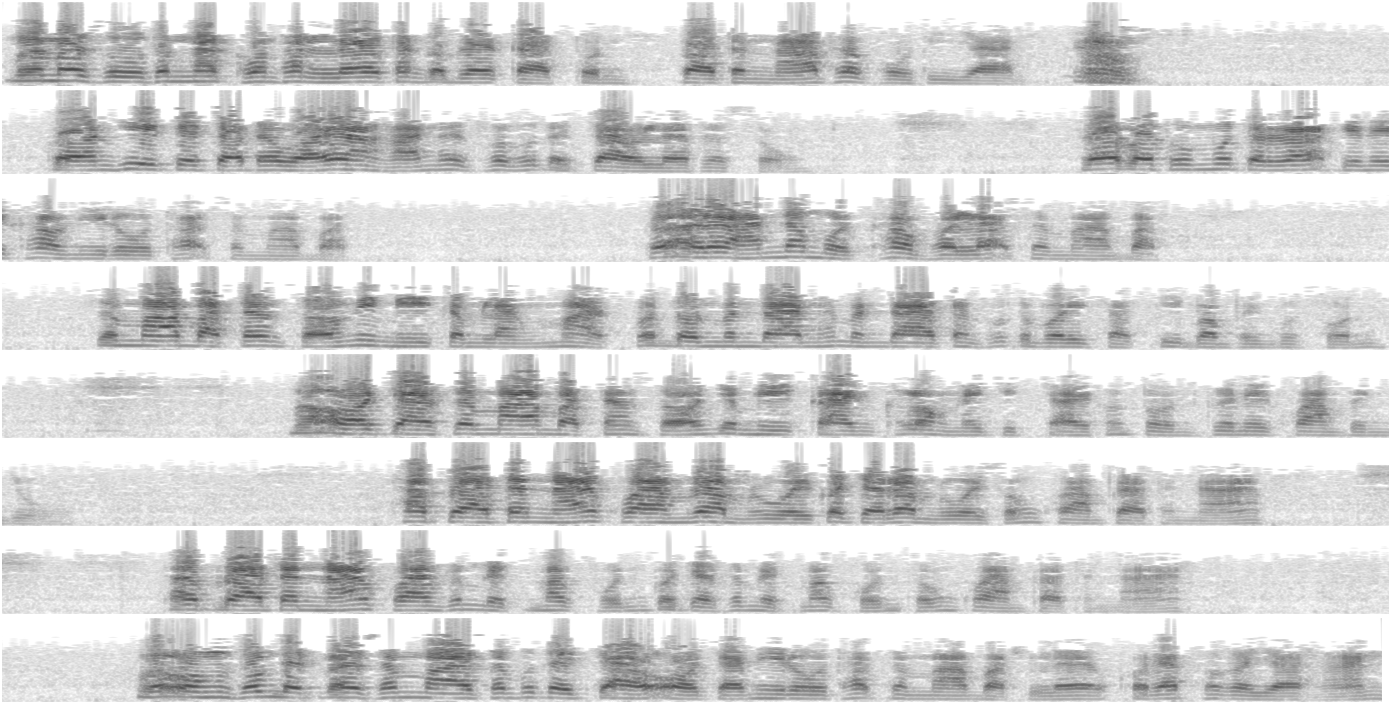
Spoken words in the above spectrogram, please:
เมื่อมาสู่ธนักของท่านแล้วท่านก็ประกาศตนปรารถนาพระโพธิญาณ ก่อนที่จะจะถวายอาหารให้พระพุทธเจ้าและพระสงฆ์พระปฐุมมุตระที่ในข้าวนิโรธสมาบัติพระอรหันต์ทั้งหมดเข้าพละสมาบัติ สมาบัติทั้งสองนี่มีกำลังมากเพราะดนบันดาลให้บรรดาท่านพุทธบริษัทที่บำเพ็ญกุศลเมื่อออกจากสมาบัติทั้งสองจะมีการคล่องในจิตใจของตนคือในความเป็นอยู่ ถ้าปรารถนาความร่ำรวยก็จะร่ำรวยสมความปรารถนา ถ้าปรารถนาความสำเร็จมรรคผลก็จะสำเร็จมรรคผลสมความปรารถนาเมื่อองค์สมเด็จพระสัมมาสัมพุทธเจ้าออกจากนิโรธสมาบัติแล้วก็รับพระกยาหาร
